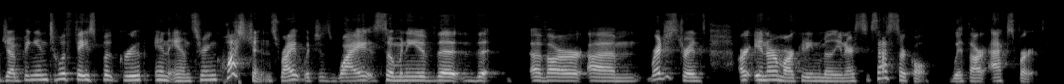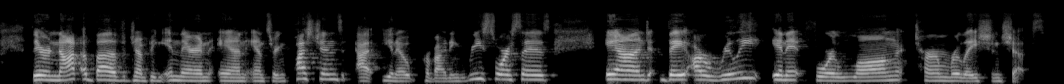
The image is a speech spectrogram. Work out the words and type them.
jumping into a facebook group and answering questions right? Which is why so many of the the of our um, registrants are in our marketing millionaire success circle with our experts. They're not above jumping in there and, and answering questions, at, you know, providing resources, and they are really in it for long term relationships.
